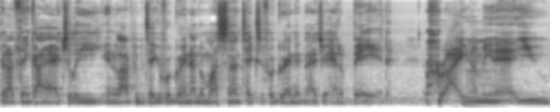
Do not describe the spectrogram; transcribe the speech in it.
that I think I actually, and a lot of people take it for granted. I know my son takes it for granted. I actually had a bed, right? Mm. I mean, you.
